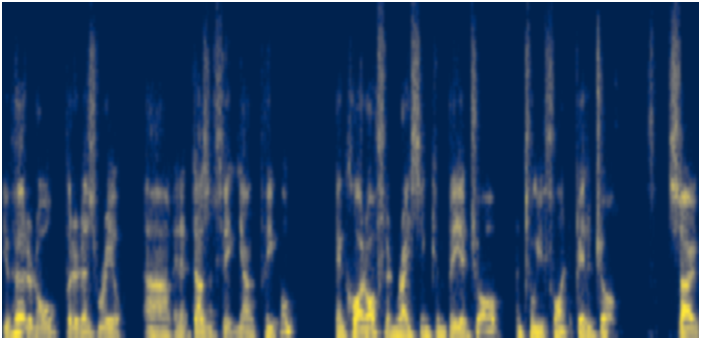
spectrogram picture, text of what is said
you've heard it all, but it is real. Uh, and it does affect young people. And quite often, racing can be a job until you find a better job. So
